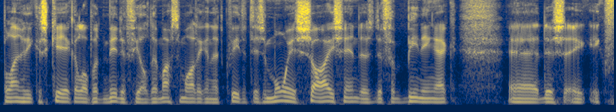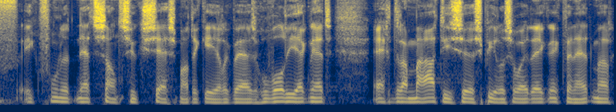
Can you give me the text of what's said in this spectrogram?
belangrijke skekel op het middenveld. De Mastermalik en het kwijt. Het is een mooie size. Dus de verbinding. Ik, uh, dus ik, ik, ik vond het net zo'n succes, moet ik eerlijk wijzen. Hoewel ik net echt dramatisch uh, spelen, zo ik, ik vind het. Maar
